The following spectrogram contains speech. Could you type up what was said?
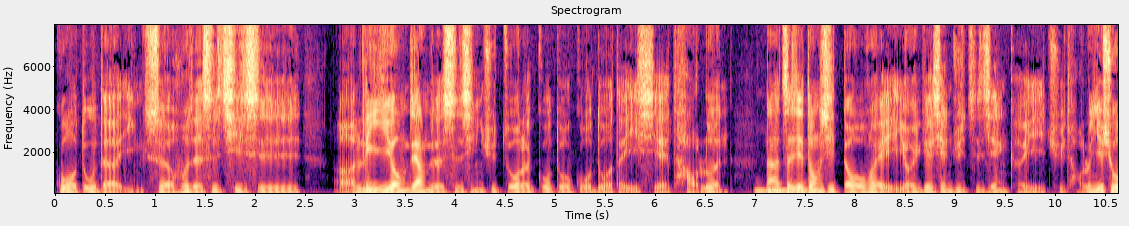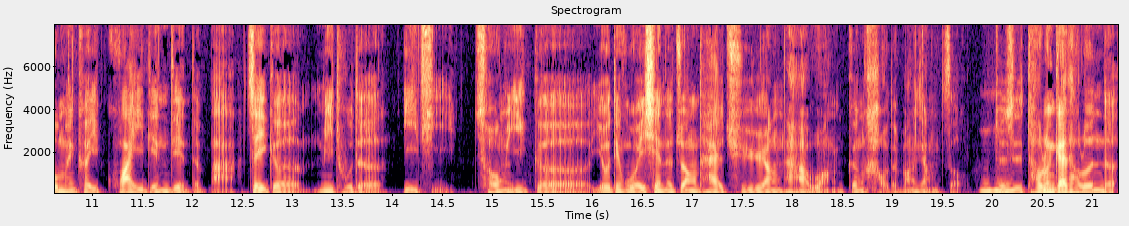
过度的影射，或者是其实呃利用这样子的事情去做了过多过多的一些讨论。那这些东西都会有一个前车之鉴可以去讨论，也许我们可以快一点点的把这个 Me Too 的议题从一个有点危险的状态去让它往更好的方向走，就是讨论该讨论的。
